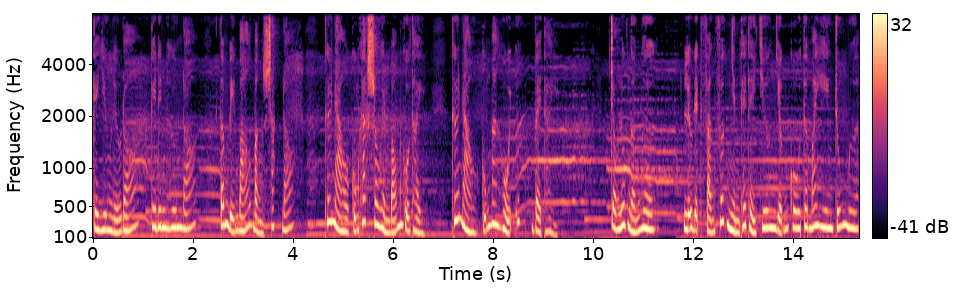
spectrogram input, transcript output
Cây dương liễu đó, cây đinh hương đó, tấm biển báo bằng sắt đó, thứ nào cũng khắc sâu hình bóng của thầy, thứ nào cũng mang hồi ức về thầy. Trong lúc ngẩn ngơ, Liễu địch phản phất nhìn thấy thầy chương dẫn cô tới mái hiên trú mưa.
